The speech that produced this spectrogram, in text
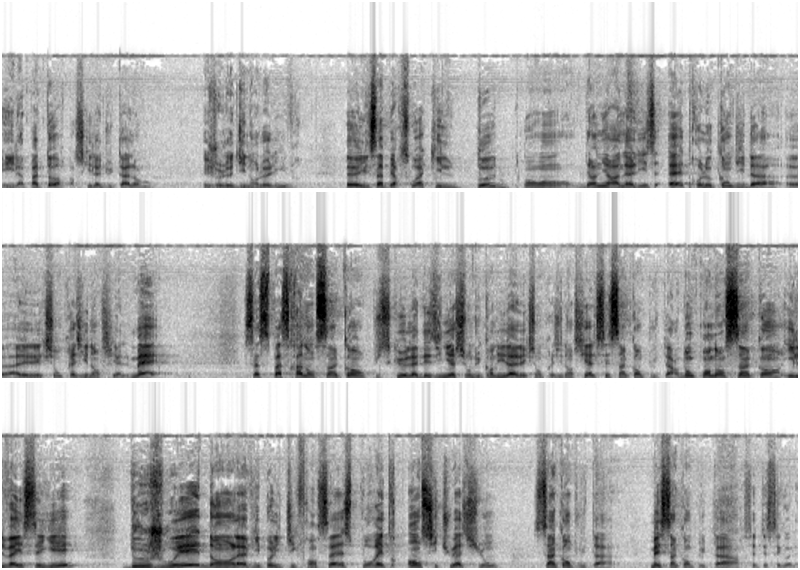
et il n'a pas tort parce qu'il a du talent, et je le dis dans le livre, il s'aperçoit qu'il peut, en dernière analyse, être le candidat à l'élection présidentielle. Mais ça se passera dans cinq ans, puisque la désignation du candidat à l'élection présidentielle, c'est cinq ans plus tard. Donc pendant cinq ans, il va essayer de jouer dans la vie politique française pour être en situation cinq ans plus tard. Mais cinq ans plus tard, c'était Ségolène.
